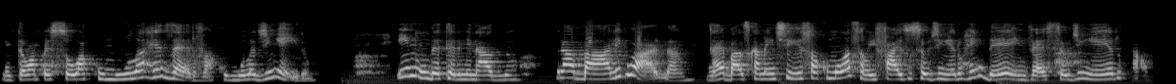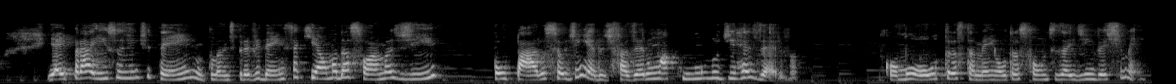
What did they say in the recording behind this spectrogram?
Então a pessoa acumula reserva, acumula dinheiro. E num determinado trabalha e guarda, né? Basicamente isso, acumulação, e faz o seu dinheiro render, investe seu dinheiro tal. E aí, para isso, a gente tem o plano de previdência, que é uma das formas de poupar o seu dinheiro, de fazer um acúmulo de reserva, como outras também, outras fontes aí de investimento.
